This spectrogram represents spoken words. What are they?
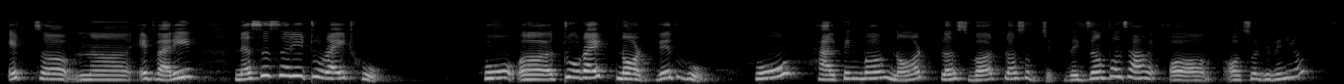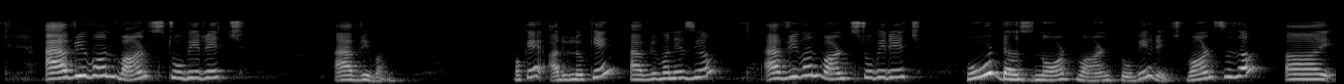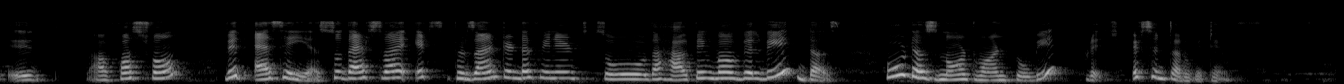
it's uh, uh, it very necessary to write who who uh, to write not with who who helping verb not plus verb plus object. The examples are uh, also given here. Everyone wants to be rich. Everyone. Okay, are you looking? Everyone is here. Everyone wants to be rich. Who does not want to be rich? Wants is a, uh, a first form with SAS. So that's why it's present indefinite. So the helping verb will be does. Who does not want to be rich? It's interrogative.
